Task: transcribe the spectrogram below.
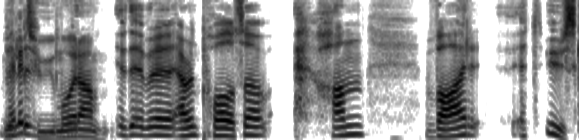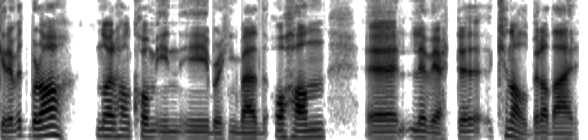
Med litt humor og Aaron Paul også Han var et uskrevet blad når han kom inn i Breaking Bad, og han eh, leverte knallbra der.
